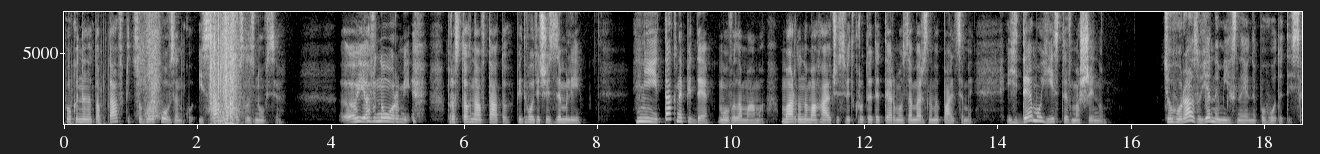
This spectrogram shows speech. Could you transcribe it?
поки не натоптав під собою ковзанку і сам послизнувся. «Е, Я в нормі, простогнав тато, підводячись з землі. Ні, так не піде, мовила мама, марно намагаючись відкрутити термо замерзлими пальцями. Йдемо їсти в машину. Цього разу я не міг з нею не погодитися.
